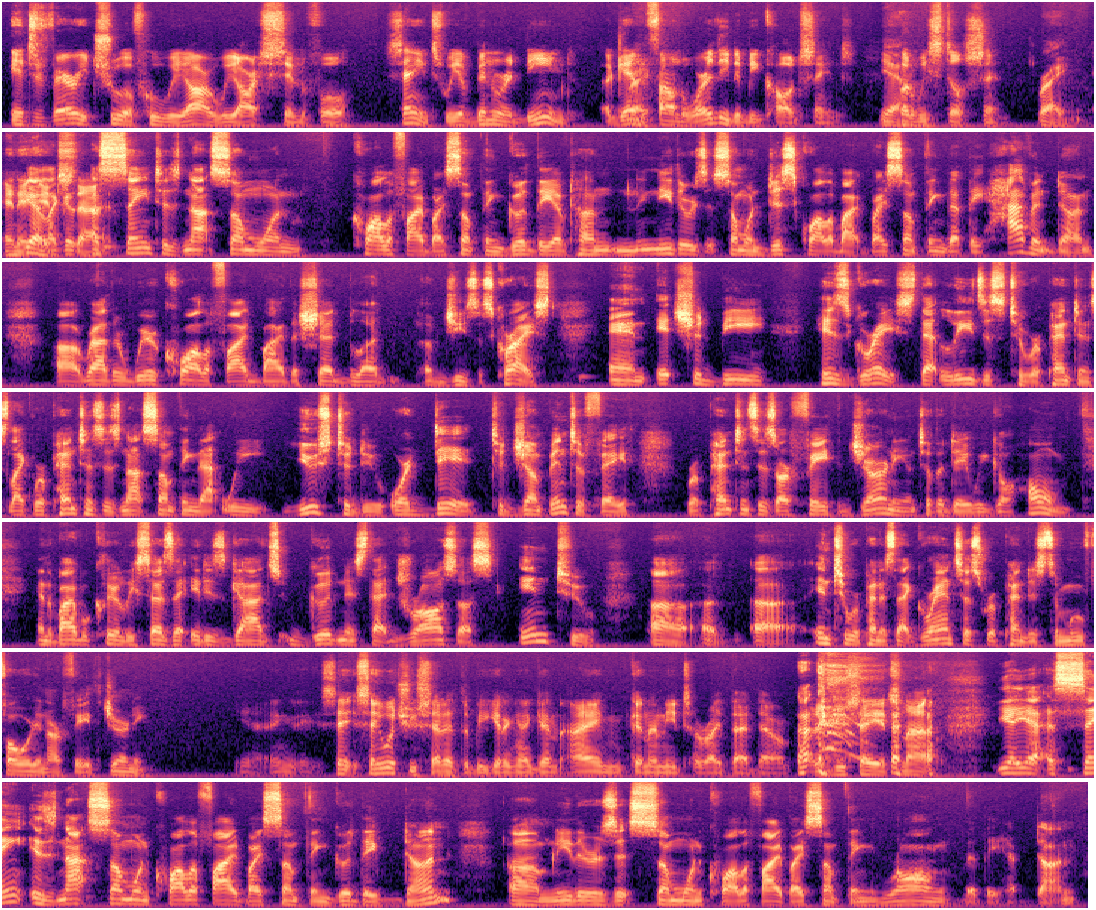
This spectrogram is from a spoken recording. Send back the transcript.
it's very true of who we are. We are sinful saints. We have been redeemed, again, Right. found worthy to be called saints, Yeah. but we still sin. Right. And it- yeah, it's like a, a saint is not someone qualified by something good they have done. Neither is it someone disqualified by something that they haven't done. Uh, rather, we're qualified by the shed blood of Jesus Christ, and it should be His grace that leads us to repentance. Like repentance is not something that we used to do or did to jump into faith. Repentance is our faith journey until the day we go home. And the Bible clearly says that it is God's goodness that draws us into uh, uh, uh, into repentance, that grants us repentance to move forward in our faith journey. Yeah, and say say what you said at the beginning again. I'm gonna need to write that down. Did you say? It's not. Yeah, yeah. A saint is not someone qualified by something good they've done. Um, neither is it someone qualified by something wrong that they have done.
